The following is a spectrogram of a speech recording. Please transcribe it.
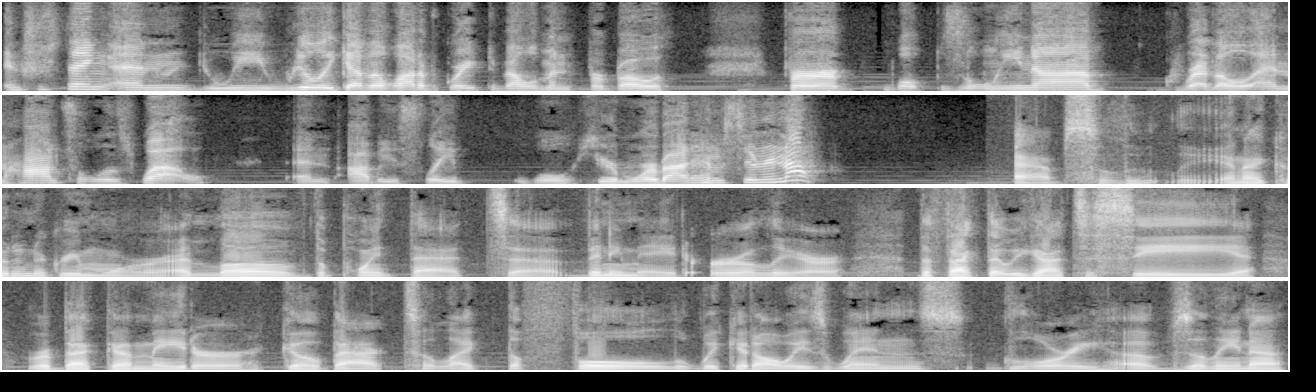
interesting and we really get a lot of great development for both for well Zelena, Gretel and Hansel as well. And obviously we'll hear more about him soon enough. Absolutely, and I couldn't agree more. I love the point that uh, Vinny made earlier. The fact that we got to see Rebecca Mader go back to like the full Wicked Always Wins glory of Zelena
